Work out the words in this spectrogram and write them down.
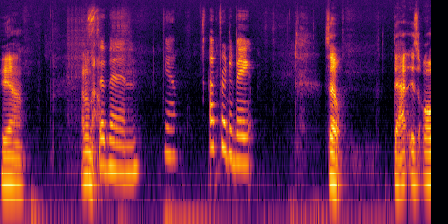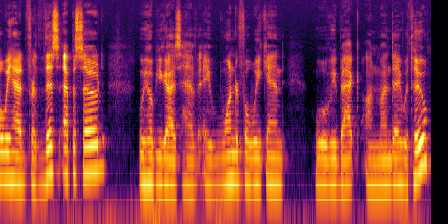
Yeah. I don't know. So then, yeah, up for debate. So, that is all we had for this episode. We hope you guys have a wonderful weekend. We'll be back on Monday with who?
